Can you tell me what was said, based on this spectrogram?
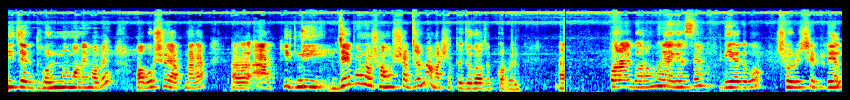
নিজের ধন্য মনে হবে। অবশ্যই আপনারা আর কিডনি যে কোনো সমস্যার জন্য আমার সাথে যোগাযোগ করবেন। কড়াই গরম হয়ে গেছে, দিয়ে দেবো সরিষের তেল।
